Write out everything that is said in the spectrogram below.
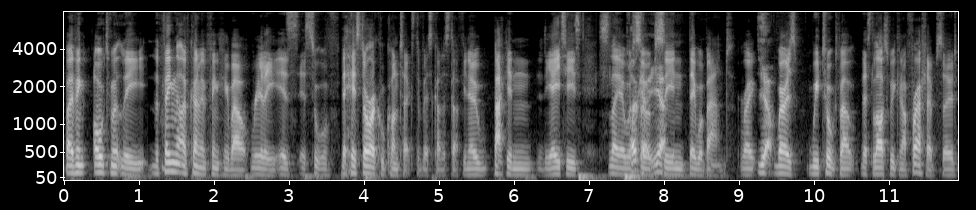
But I think ultimately, the thing that I've kind of been thinking about really is is sort of the historical context of this kind of stuff. You know, back in the 80s, Slayer was so Okay, yeah. obscene they were banned, right? Yeah. Whereas we talked about this last week in our Thrash episode,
